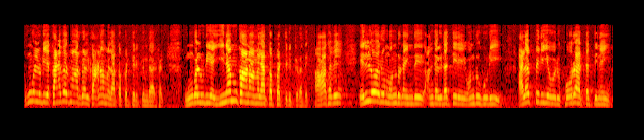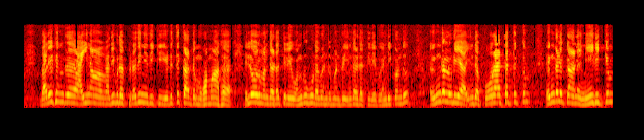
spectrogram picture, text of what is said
உங்களுடைய கணவர்மார்கள் காணாமலாக்கப்பட்டிருக்கின்றார்கள். உங்களுடைய இனம் காணாமலாக்கப்பட்டிருக்கிறது. ஆகவே எல்லோரும் ஒன்றிணைந்து அந்த இடத்திலே ஒன்று கூடி அளப்பெரிய ஒரு போராட்டத்தினை வருகின்ற ஐநா வதிவிட பிரதிநிதிக்கு எடுத்துக்காட்டு முகமாக எல்லோரும் அந்த இடத்திலே ஒன்று கூட வேண்டும் என்று இந்த இடத்திலே வேண்டிக்கொண்டு எங்களுடைய இந்த போராட்டத்துக்கும் எங்களுக்கான நீதிக்கும்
